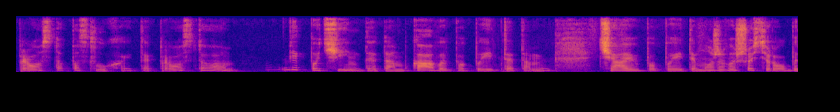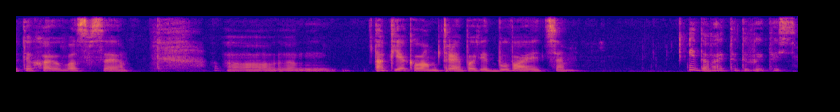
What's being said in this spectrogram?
Просто послухайте, просто відпочиньте, там, кави попийте, там, чаю попийте. Може, ви щось робите, хай у вас все е, так, як вам треба, відбувається. І давайте дивитись.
